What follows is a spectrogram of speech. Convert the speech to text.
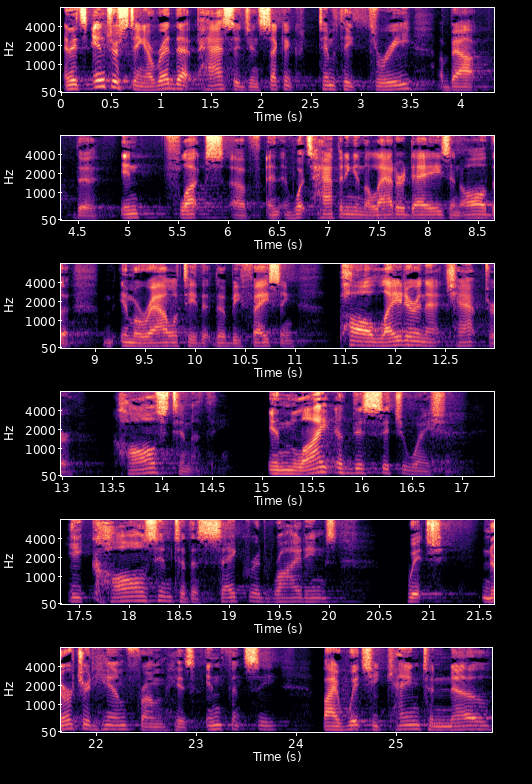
And it's interesting, I read that passage in 2 Timothy 3 about the influx of and, and what's happening in the latter days and all the immorality that they'll be facing. Paul, later in that chapter, calls Timothy, in light of this situation, he calls him to the sacred writings which nurtured him from his infancy, by which he came to know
